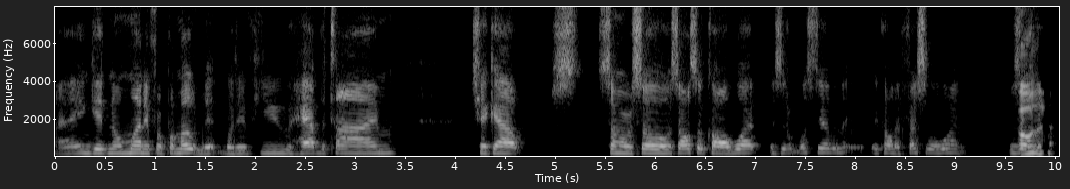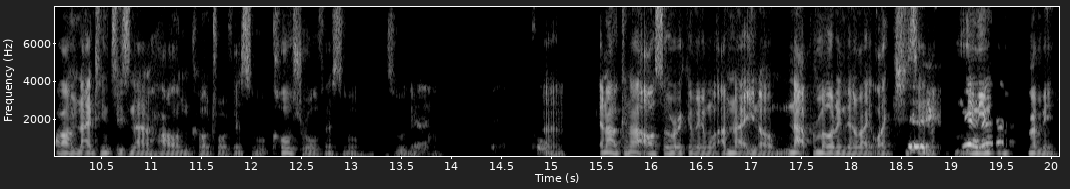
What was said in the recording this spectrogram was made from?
i ain't getting no money for promoting it but if you have the time check out summer so it's also called what? Is it what's the other name? They call it festival what oh the um 1969 harlem cultural festival cultural festival that's what they call it. Yeah, cool. Um, and I, can I also recommend? I'm not, you know, not promoting them like like she said, yeah. from me.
